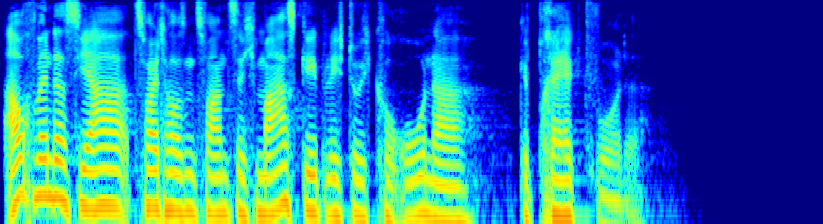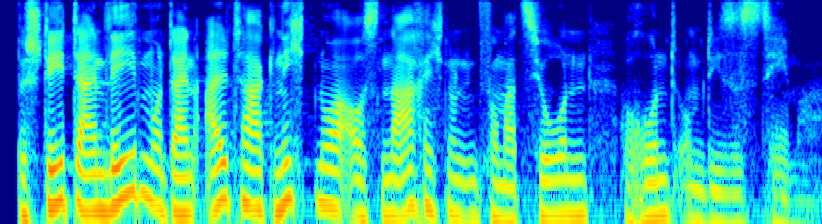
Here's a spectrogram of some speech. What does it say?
Auch wenn das Jahr 2020 maßgeblich durch Corona geprägt wurde, besteht dein Leben und dein Alltag nicht nur aus Nachrichten und Informationen rund um dieses Thema.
